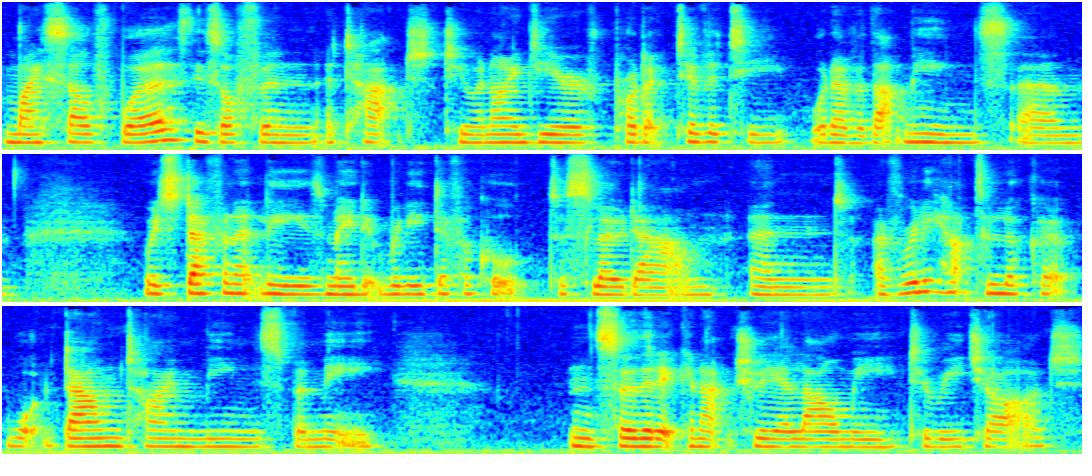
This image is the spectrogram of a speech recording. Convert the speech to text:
my self worth is often attached to an idea of productivity, whatever that means, um, which definitely has made it really difficult to slow down. And I've really had to look at what downtime means for me, and so that it can actually allow me to recharge.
